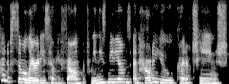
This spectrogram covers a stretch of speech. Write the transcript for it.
kind of similarities have you found between these mediums, and how do you kind of change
